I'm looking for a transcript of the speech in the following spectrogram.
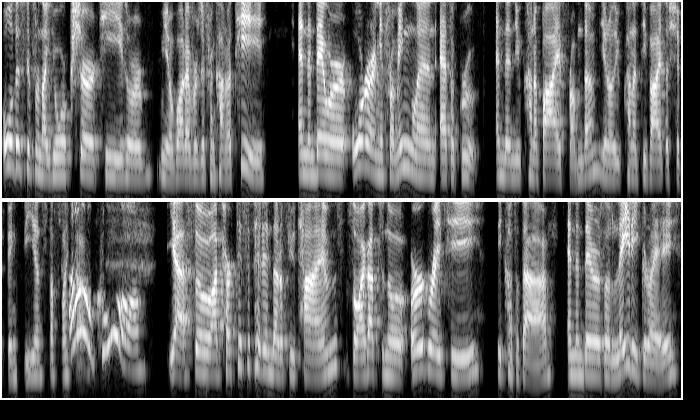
all this different like yorkshire teas or you know whatever different kind of tea and then they were ordering it from england as a group and then you kind of buy from them. You know, you kind of divide the shipping fee and stuff like oh, that. Oh, cool. Yeah, so I participated in that a few times. So I got to know Earl Grey tea because of that. And then there's a Lady Grey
